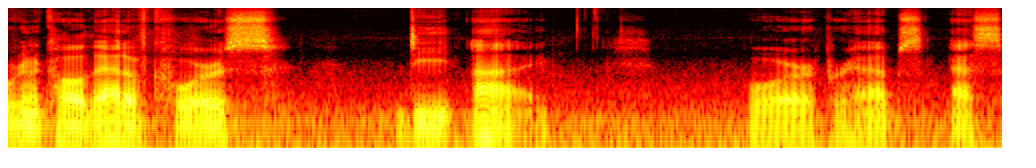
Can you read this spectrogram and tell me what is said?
we're going to call that, of course, di, or perhaps si.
